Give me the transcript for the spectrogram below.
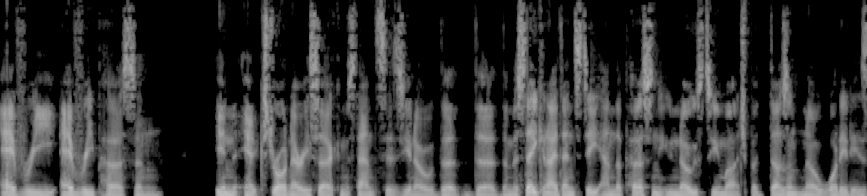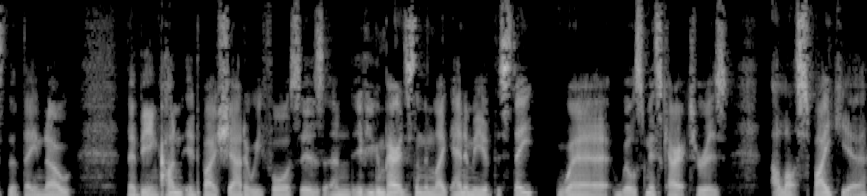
every every person in extraordinary circumstances you know the the the mistaken identity and the person who knows too much but doesn't know what it is that they know. They're being hunted by shadowy forces. And if you compare it to something like enemy of the state where will smith's character is a lot spikier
